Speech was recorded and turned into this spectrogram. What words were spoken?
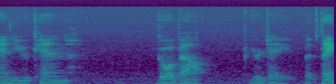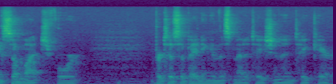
And you can go about your day. But thanks so much for participating in this meditation and take care.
